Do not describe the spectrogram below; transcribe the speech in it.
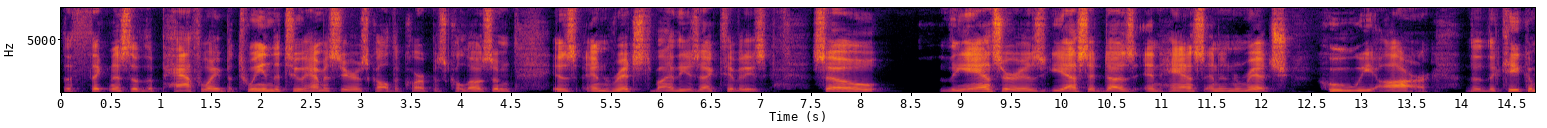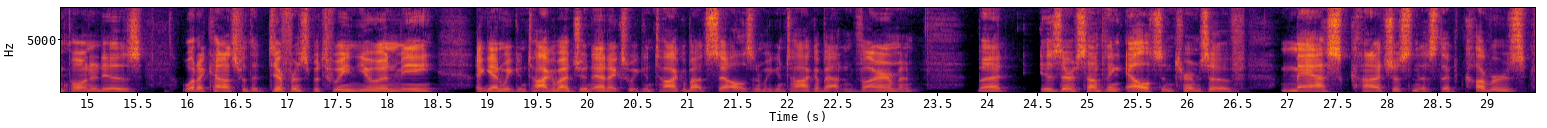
the thickness of the pathway between the two hemispheres, called the corpus callosum, is enriched by these activities. So the answer is yes, it does enhance and enrich who we are. The, the key component is what accounts for the difference between you and me. Again, we can talk about genetics, we can talk about cells, and we can talk about environment, but is there something else in terms of mass consciousness that covers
